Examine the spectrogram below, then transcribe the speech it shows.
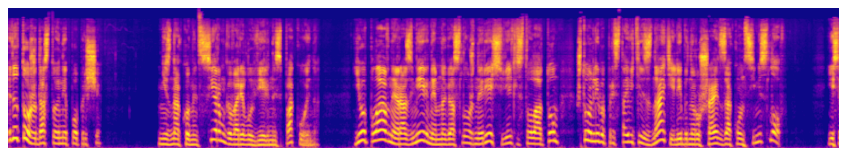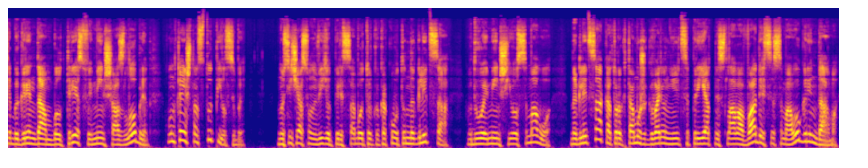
Это тоже достойное поприще. Незнакомец с серым говорил уверенно и спокойно. Его плавная, размеренная, многосложная речь свидетельствовала о том, что он либо представитель знати, либо нарушает закон семи слов. Если бы Гриндам был трезв и меньше озлоблен, он, конечно, отступился бы. Но сейчас он видел перед собой только какого-то наглеца, вдвое меньше его самого, наглеца, который к тому же говорил нелицеприятные слова в адрес и самого Гриндама,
